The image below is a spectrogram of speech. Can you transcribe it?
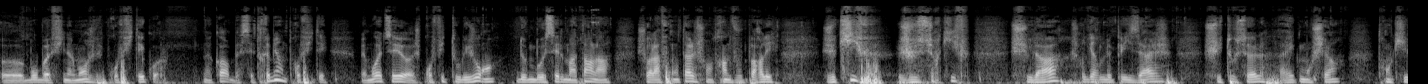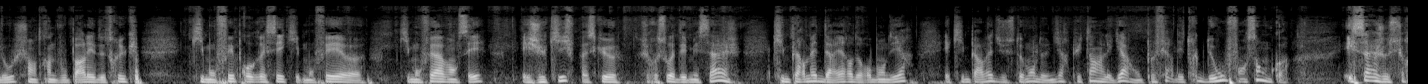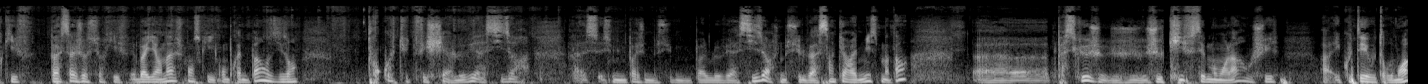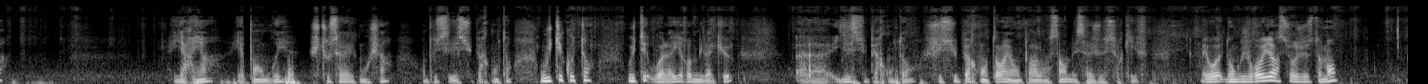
Euh, bon bah finalement, je vais profiter quoi. D'accord? Bah, C'est très bien de profiter. Mais moi, tu sais, euh, je profite tous les jours hein, de me bosser le matin, là. Je suis à la frontale, je suis en train de vous parler. Je kiffe, je surkiffe. Je suis là, je regarde le paysage, je suis tout seul avec mon chien, tranquillou. Je suis en train de vous parler de trucs qui m'ont fait progresser, qui m'ont fait, euh, qui m'ont fait avancer. Et je kiffe parce que je reçois des messages qui me permettent derrière de rebondir et qui me permettent justement de me dire putain les gars, on peut faire des trucs de ouf ensemble quoi. Et ça, je surkiffe. Pas ça, je surkiffe. Et ben, il y en a, je pense, qui comprennent pas en se disant, pourquoi tu te fais chier à lever à 6 heures? Euh, même pas, Je me suis même pas levé à 6 heures, je me suis levé à 5h30 ce matin. Euh, parce que je, je, kiffe ces moments-là où je suis à écouter autour de moi. Il y a rien, il y a pas un bruit. Je suis tout seul avec mon chien. En plus, il est super content. Oui, t'es content. Oui, t'es... Voilà, il remue la queue. Euh, il est super content. Je suis super content et on parle ensemble et ça, je surkiffe. Mais ouais, donc je reviens sur justement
